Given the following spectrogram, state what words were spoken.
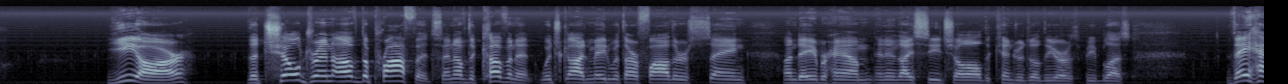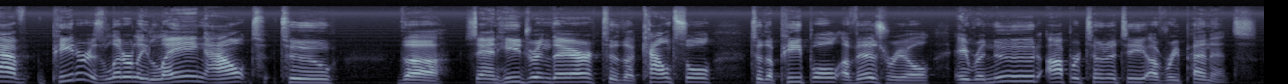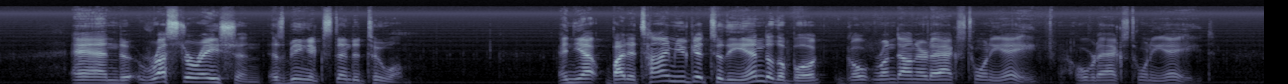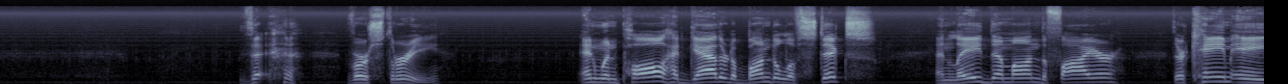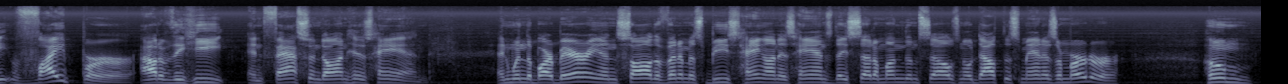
Ye are the children of the prophets and of the covenant which God made with our fathers, saying unto Abraham, And in thy seed shall all the kindreds of the earth be blessed. They have, Peter is literally laying out to the Sanhedrin there, to the council, to the people of Israel, a renewed opportunity of repentance. And restoration is being extended to them. And yet, by the time you get to the end of the book, go run down there to Acts 28, over to Acts 28. The, verse 3 And when Paul had gathered a bundle of sticks and laid them on the fire, there came a viper out of the heat and fastened on his hand. And when the barbarians saw the venomous beast hang on his hands, they said among themselves, No doubt this man is a murderer, whom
